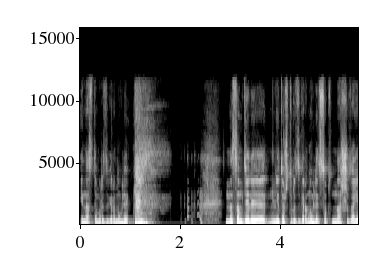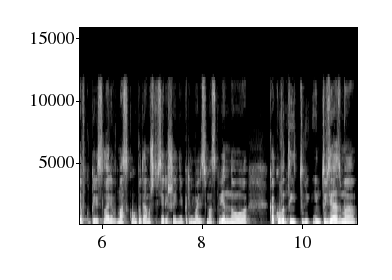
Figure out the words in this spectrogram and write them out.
и нас там развернули. На самом деле, не то, что развернули, собственно, нашу заявку переслали в Москву, потому что все решения принимались в Москве, но какого-то энтузиазма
